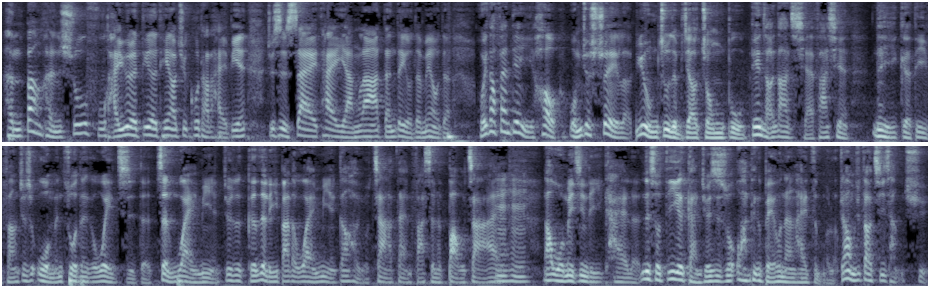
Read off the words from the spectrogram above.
很棒，很舒服，还约了第二天要去库塔的海边，就是晒太阳啦，等等，有的没有的。回到饭店以后，我们就睡了，因为我们住的比较中部。第二天早上大家起来发现。那一个地方就是我们坐的那个位置的正外面，就是隔着篱笆的外面，刚好有炸弹发生了爆炸案。然后我们已经离开了。那时候第一个感觉是说，哇，那个北欧男孩怎么了？然后我们就到机场去，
